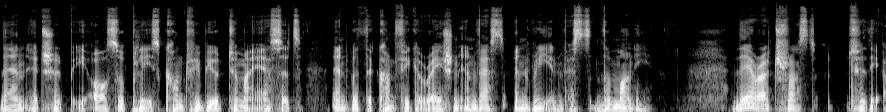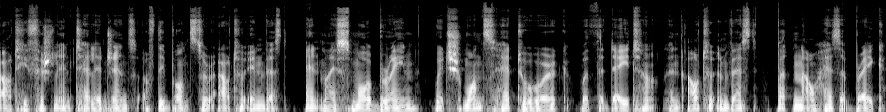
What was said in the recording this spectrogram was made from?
Then it should be also please contribute to my assets and with the configuration invest and reinvest the money. There I trust to the artificial intelligence of the Bondster Auto Invest and my small brain, which once had to work with the data in Auto Invest but now has a break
